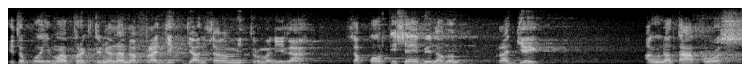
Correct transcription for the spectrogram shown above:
Ito po yung mga proyekto nila na project dyan sa Metro Manila. Sa 47 na project, ang natapos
